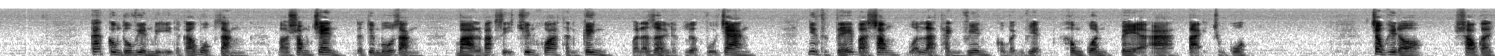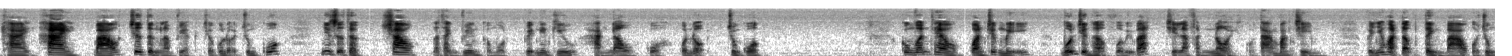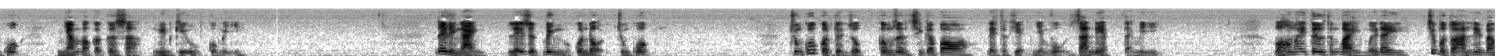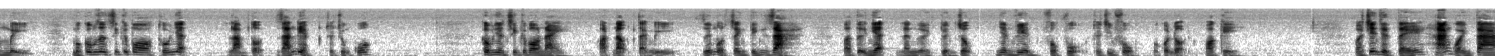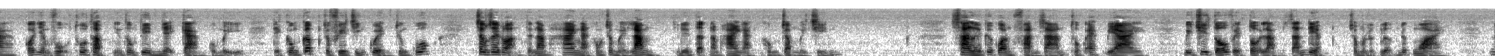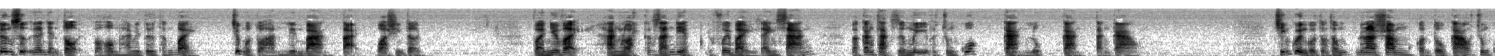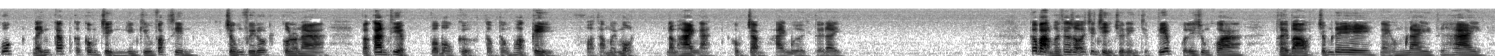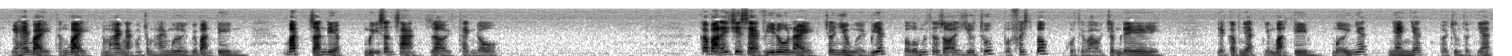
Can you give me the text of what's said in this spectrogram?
Các công tố viên Mỹ đã cáo buộc rằng bà Song Chen đã tuyên bố rằng bà là bác sĩ chuyên khoa thần kinh và đã rời lực lượng vũ trang, nhưng thực tế bà Song vẫn là thành viên của Bệnh viện Không quân PAA tại Trung Quốc. Trong khi đó, Sao Kai Khai khai báo chưa từng làm việc cho quân đội Trung Quốc, nhưng sự thực Sao là thành viên của một viện nghiên cứu hàng đầu của quân đội Trung Quốc. Cũng vẫn theo quan chức Mỹ, bốn trường hợp vừa bị bắt chỉ là phần nổi của táng băng chìm về những hoạt động tình báo của Trung Quốc nhắm vào các cơ sở nghiên cứu của Mỹ. Đây là hình ảnh lễ duyệt binh của quân đội Trung Quốc. Trung Quốc còn tuyển dụng công dân Singapore để thực hiện nhiệm vụ gián điệp tại Mỹ. Vào hôm 24 tháng 7 mới đây, trước một tòa án Liên bang Mỹ, một công dân Singapore thú nhận làm tội gián điệp cho Trung Quốc. Công nhân Singapore này hoạt động tại Mỹ dưới một danh tính giả và tự nhận là người tuyển dụng nhân viên phục vụ cho chính phủ và quân đội Hoa Kỳ. Và trên thực tế, hãng của anh ta có nhiệm vụ thu thập những thông tin nhạy cảm của Mỹ để cung cấp cho phía chính quyền Trung Quốc trong giai đoạn từ năm 2015 cho đến tận năm 2019. Xa lưới cơ quan phản gián thuộc FBI bị truy tố về tội làm gián điệp cho một lực lượng nước ngoài, đương sự đã nhận tội vào hôm 24 tháng 7 trước một tòa án liên bang tại Washington. Và như vậy, hàng loạt các gián điệp được phơi bày ra ánh sáng và căng thẳng giữa Mỹ và Trung Quốc càng lúc càng tăng cao. Chính quyền của Tổng thống Donald Trump còn tố cáo Trung Quốc đánh cắp các công trình nghiên cứu vaccine chống virus corona và can thiệp vào bầu cử Tổng thống Hoa Kỳ vào tháng 11 năm 2020 tới đây. Các bạn vừa theo dõi chương trình truyền hình trực tiếp của Lê Trung Khoa, Thời báo.de ngày hôm nay thứ hai ngày 27 tháng 7 năm 2020 với bản tin Bắt gián điệp, Mỹ sẵn sàng rời thành đô. Các bạn hãy chia sẻ video này cho nhiều người biết và bấm theo dõi YouTube và Facebook của Thời báo.de để cập nhật những bản tin mới nhất, nhanh nhất và trung thực nhất.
